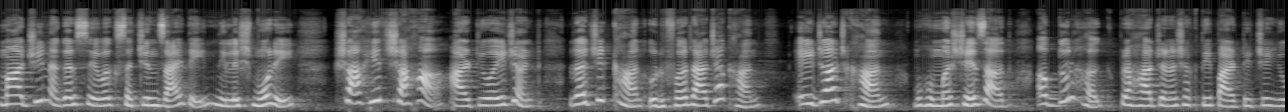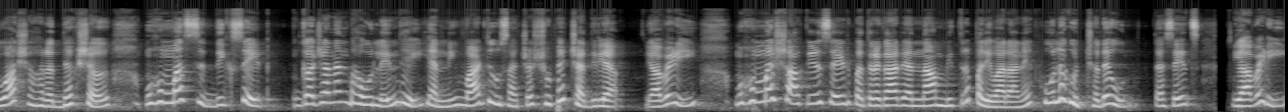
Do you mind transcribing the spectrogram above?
माजी नगरसेवक Sachin Jayde Nilesh More Shahid Shah R T O agent Razik Khan उर्फ राजा खान एजाज खान मोहम्मद शेजाद अब्दुल हक प्रहार जनशक्ती पार्टीचे युवा शहर अध्यक्ष मोहम्मद सिद्दीक सेठ गजानन भाऊ लेंधे यांनी वाढदिवसाच्या शुभेच्छा दिल्या. यावेळी मोहम्मद शाकीर सेठ पत्रकार यांना मित्रपरिवाराने फुलगुच्छ देऊन तसेच यावेळी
